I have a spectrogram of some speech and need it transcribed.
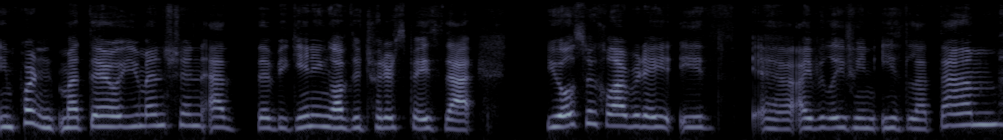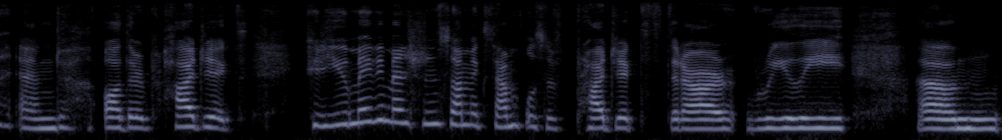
important. Mateo, you mentioned at the beginning of the Twitter space that you also collaborate with, uh, I believe, in ETH Latam and other projects. Could you maybe mention some examples of projects that are really um,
